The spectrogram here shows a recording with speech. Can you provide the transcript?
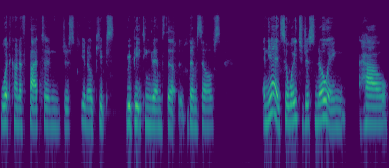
what kind of pattern just you know keeps repeating them, themselves. And yeah it's a way to just knowing how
